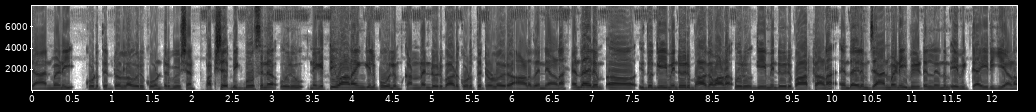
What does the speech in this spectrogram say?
ജാൻമണി കൊടുത്തിട്ടുള്ള ഒരു കോൺട്രിബ്യൂഷൻ പക്ഷേ ബിഗ് ബോസിന് ഒരു നെഗറ്റീവ് ആണെങ്കിൽ പോലും കണ്ടന്റ് ഒരുപാട് കൊടുത്തിട്ടുള്ള ഒരു ആൾ തന്നെയാണ്. എന്തായാലും ഇത് ഗെയിമിന്റെ ഒരു ഭാഗമാണ്. ഒരു ഗെയിമിന്റെ ഒരു പാർട്ടാണ് എന്തായാലും ജാൻമണി വീട്ടിൽ നിന്നും എവിക്റ്റ് ആയിരിക്കുകയാണ്.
